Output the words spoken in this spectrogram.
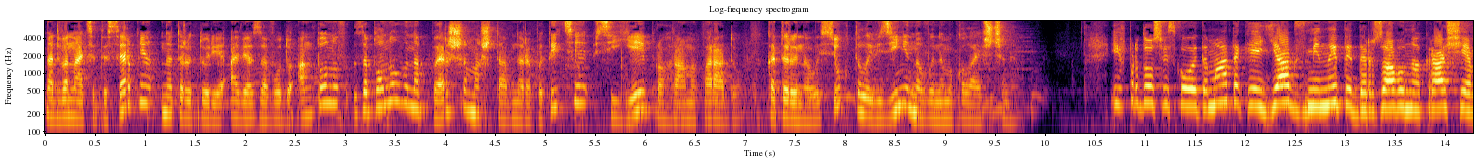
На 12 серпня на території авіазаводу Антонов запланована перша масштабна репетиція всієї програми параду. Катерина Лисюк, телевізійні новини Миколаївщини. І впродовж військової тематики, як змінити державу на краще.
